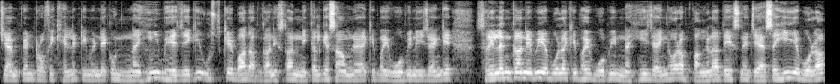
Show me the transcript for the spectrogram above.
चैम्पियन ट्रॉफी खेलने टीम इंडिया को नहीं भेजेगी। उसके बाद अफ़गानिस्तान निकल के सामने आया कि भाई वो भी नहीं जाएँगे। श्रीलंका ने भी ये बोला कि भाई वो भी नहीं जाएँगे और अब बांग्लादेश ने जैसे ही ये बोला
